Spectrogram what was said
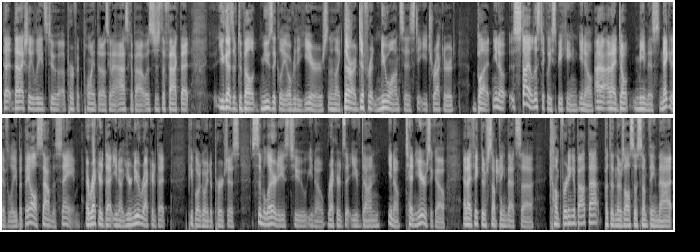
that that actually leads to a perfect point that I was going to ask about was just the fact that you guys have developed musically over the years, and like there are different nuances to each record. But you know, stylistically speaking, you know, and I, and I don't mean this negatively, but they all sound the same. A record that you know, your new record that people are going to purchase similarities to you know records that you've done you know 10 years ago and i think there's something that's uh, comforting about that, but then there's also something that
